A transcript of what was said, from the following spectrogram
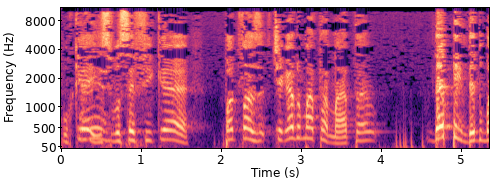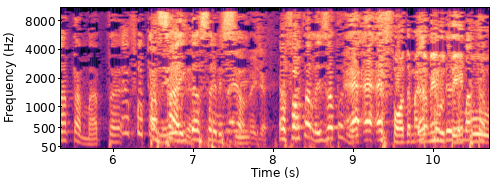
porque é. É. isso, você fica. Pode fazer. Chegar no mata-mata. Depender do mata-mata. É o pra Fortaleza. sair da Série Mas C. É o Fortaleza, exatamente. É, é- é foda, mas ao mesmo tempo. Tá indo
